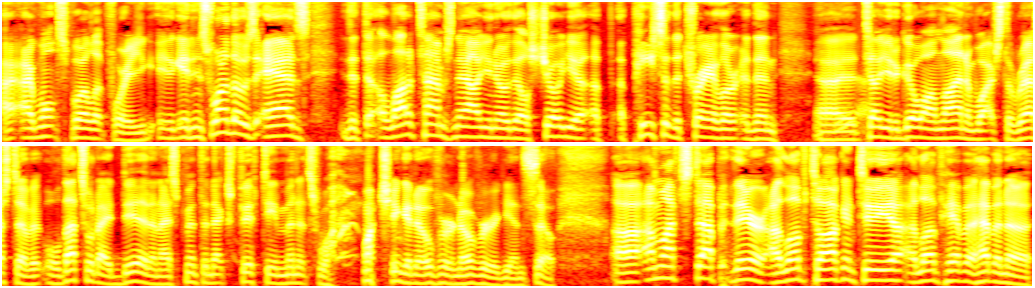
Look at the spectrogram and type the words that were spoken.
I, I won't spoil it for you. And it's one of those ads that the, a lot of times now you know they'll show you a, a piece of the trailer and then uh, tell you to go online and watch the rest of it. Well, that's what I did, and I spent the next 15 minutes watching it over and over again. So uh, I'm gonna have to stop it there. I love talking to you. I love having having a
